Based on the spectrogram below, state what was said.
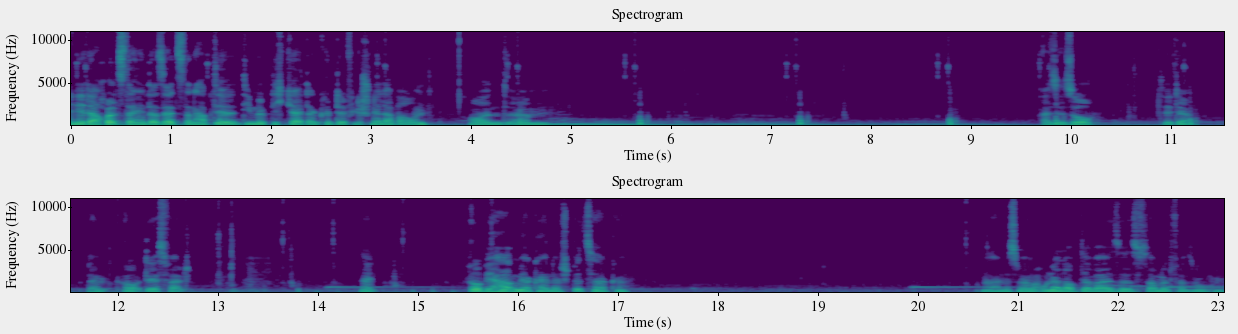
Wenn ihr da Holz dahinter setzt, dann habt ihr die Möglichkeit, dann könnt ihr viel schneller bauen. Und, ähm... Also so. Seht ihr? Dann, oh, der ist falsch. Nein. Oh, wir haben ja keine Spitzhacke. Na, müssen wir mal unerlaubterweise es damit versuchen.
